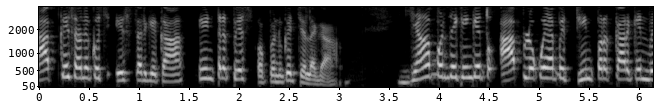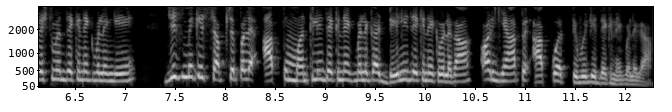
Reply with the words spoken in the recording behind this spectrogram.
आपके सामने कुछ इस तरीके का इंटरफेस ओपन होकर चलेगा। यहाँ पर देखेंगे तो आप लोग को यहाँ पे तीन प्रकार के इन्वेस्टमेंट देखने को मिलेंगे, जिसमें कि सबसे पहले आपको मंथली देखने को मिलेगा डेली देखने को मिलेगा और यहाँ पे आपको एक्टिविटी देखने को मिलेगा।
